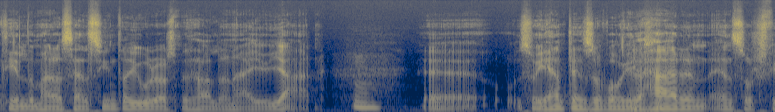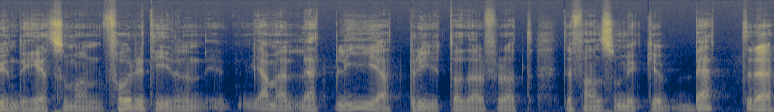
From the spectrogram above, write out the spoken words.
till de här sällsynta jordartsmetallerna är ju järn. Mm. Eh, så egentligen så var ju det här en, en sorts fyndighet som man förr i tiden ja, men lät bli att bryta därför att det fanns så mycket bättre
